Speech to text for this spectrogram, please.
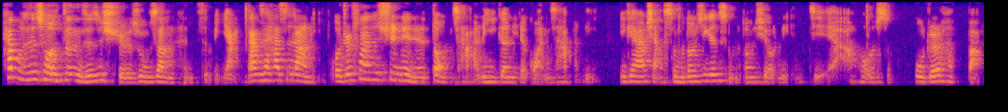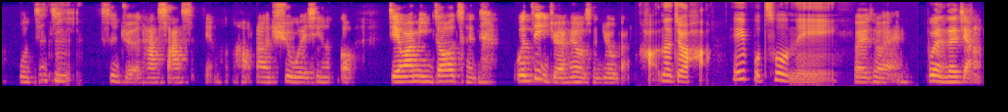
它不是说真的就是学术上很怎么样，但是它是让你，我觉得算是训练你的洞察力跟你的观察力。你可以要想什么东西跟什么东西有连接啊，或者什么，我觉得很棒。我自己是觉得它杀时间很好，然后趣味性很够。解完谜之后成，我自己觉得很有成就感。好，那就好。哎，不错呢。对对，不能再讲，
